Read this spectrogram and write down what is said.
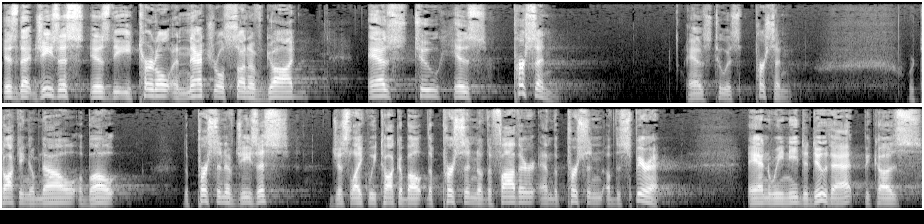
is that Jesus is the eternal and natural Son of God as to his person. As to his person. We're talking of now about the person of Jesus, just like we talk about the person of the Father and the person of the Spirit. And we need to do that because,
